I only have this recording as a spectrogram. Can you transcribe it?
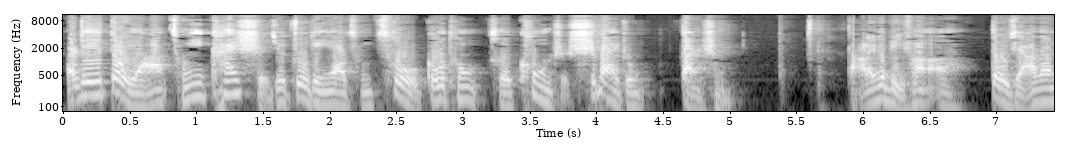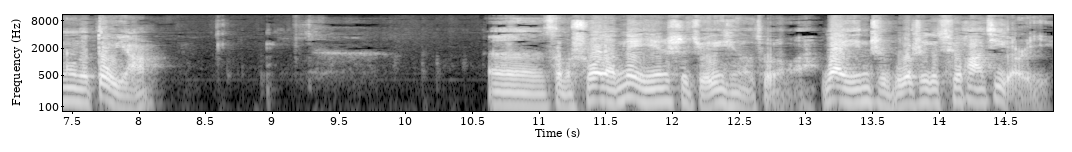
而这些豆芽从一开始就注定要从错误沟通和控制失败中诞生。打了一个比方啊，豆荚当中的豆芽，嗯，怎么说呢？内因是决定性的作用啊，外因只不过是一个催化剂而已，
